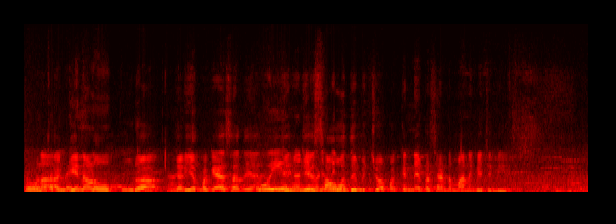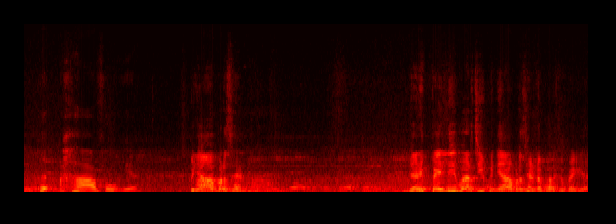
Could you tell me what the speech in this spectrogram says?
ਬਹੁਤ ਹੁਣ ਅੱਗੇ ਨਾਲੋਂ ਪੂਰਾ ਜਾਨੀ ਆਪਾਂ ਕਹਿ ਸਕਦੇ ਉਹੀ ਹਾਂ ਉਹਨਾਂ ਜੇ ਨੇ ਹੁਣ 100 ਮੈਨੂੰ- ਦੇ ਵਿੱਚੋਂ ਆਪਾਂ ਕਿੰਨੇ ਪਰਸੈਂਟ ਮੰਨ ਕੇ ਚੱਲੀਏ? ਹਾਫ ਹੋ ਗਿਆ। 50% ਯਾਨੀ ਪਹਿਲੀ ਵਾਰ ਜੀ 50% ਫ਼ਰਕ ਪੈ ਗਿਆ।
